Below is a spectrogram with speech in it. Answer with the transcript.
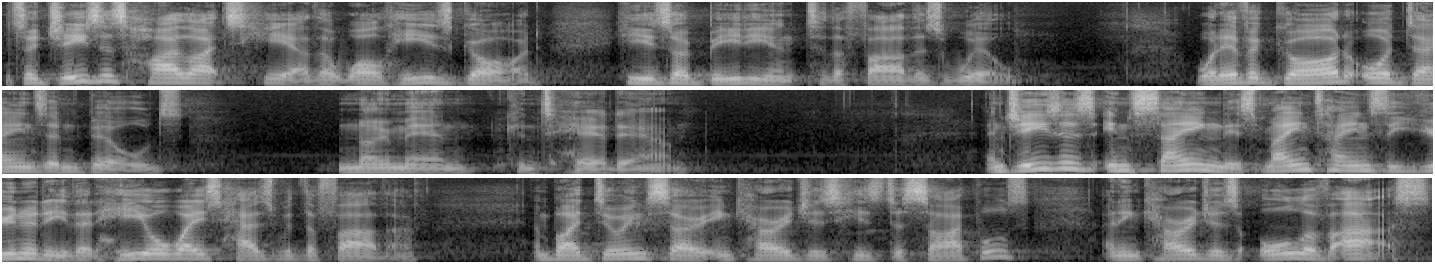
And so Jesus highlights here that while he is God, he is obedient to the Father's will. Whatever God ordains and builds, no man can tear down. And Jesus, in saying this, maintains the unity that he always has with the Father, and by doing so, encourages his disciples and encourages all of us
